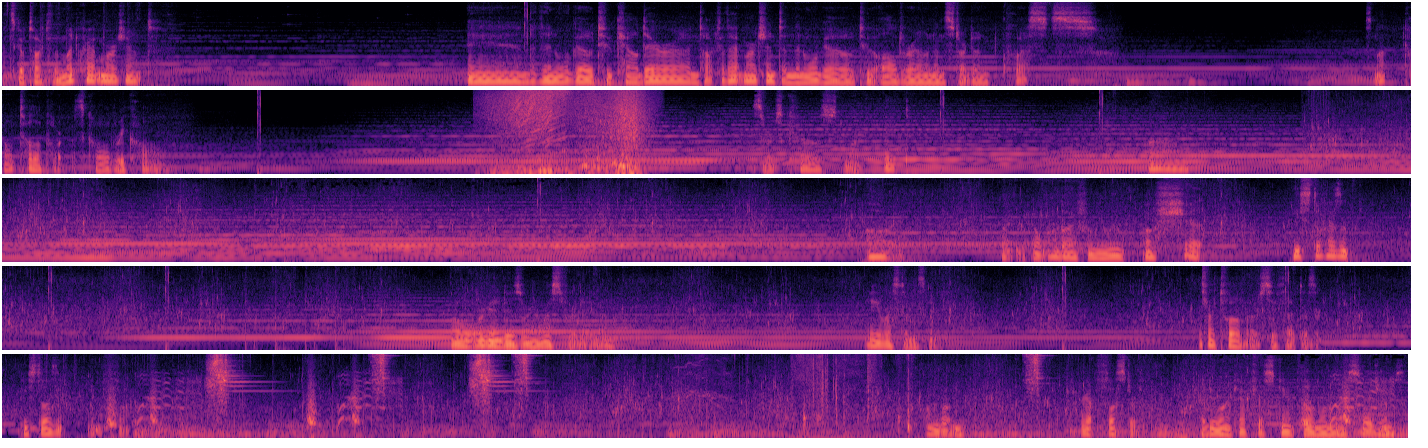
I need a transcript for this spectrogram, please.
Let's go talk to the mudcrab merchant. And then we'll go to Caldera and talk to that merchant, and then we'll go to Ald'ruhn and start doing quests. Called teleport, it's called recall. Azura's Coast, Mark 8. Bye. Um, Alright. Right, we don't want to buy from you. Oh shit. He still hasn't... do is we're gonna rest for a day then. How do rest on this thing? Let's try 12 hours, see if that does it. He still hasn't... Oh, fuck. Wrong button. I got flustered. I do want to capture a scamp in one of my soul gems.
